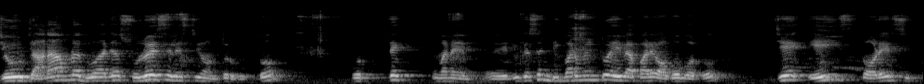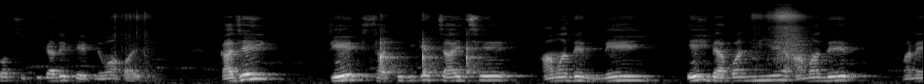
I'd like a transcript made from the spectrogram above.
যে যারা আমরা দু হাজার ষোলো এস এল অন্তর্ভুক্ত, প্রত্যেক মানে এডুকেশন ডিপার্টমেন্টও এই ব্যাপারে অবগত। যে এই স্তরের শিক্ষক শিক্ষিকাদের টেট নেওয়া হয়। কাজেই টেট সার্টিফিকেট চাইছে, আমাদের নেই, এই ব্যাপার নিয়ে আমাদের মানে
